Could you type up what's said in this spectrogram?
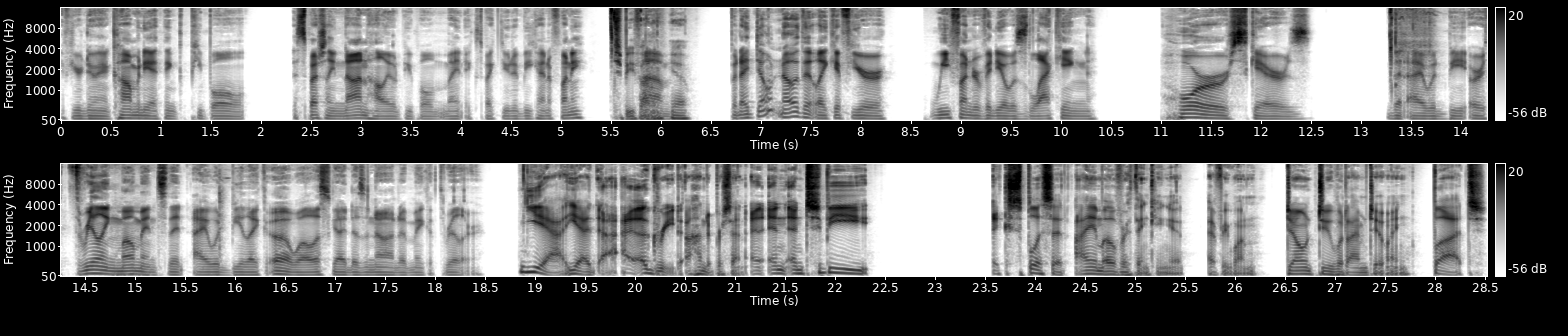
if you're doing a comedy, I think people, especially non Hollywood people, might expect you to be kind of funny. To be funny, Um, yeah. But I don't know that, like, if your WeFunder video was lacking horror scares, that I would be, or thrilling moments that I would be like, oh, well, this guy doesn't know how to make a thriller. Yeah, yeah, I agreed, hundred percent. And and and to be explicit, I am overthinking it. Everyone, don't do what I'm doing. But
